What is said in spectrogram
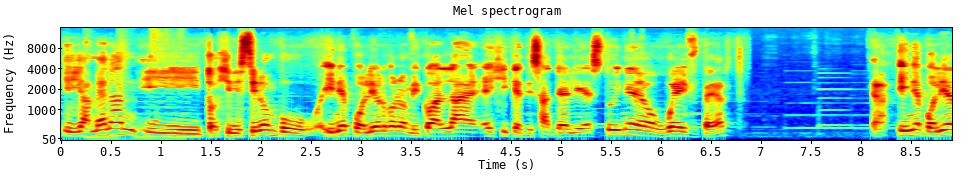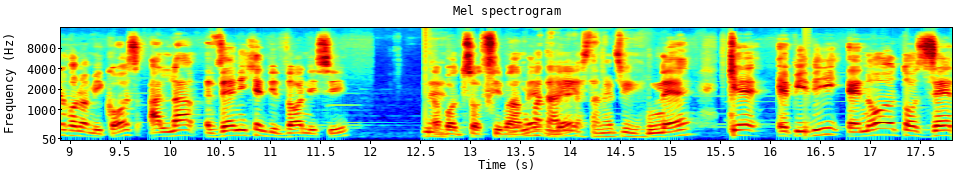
για μένα η, το χειριστήριο που είναι πολύ εργονομικό αλλά έχει και τις ατέλειες του είναι ο Wavebird. Ε, Είναι πολύ εργονομικός αλλά δεν είχε τη δόνηση Ναι. από ό,τι θυμάμαι. Λόγω μπαταρίας ναι. ήταν έτσι. Ναι, και επειδή ενώ το Z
